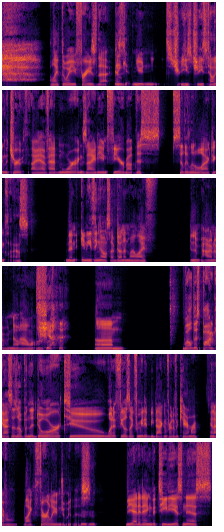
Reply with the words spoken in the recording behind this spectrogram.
I like the way you phrased that. Thank you it's tr- he's he's telling the truth. I have had more anxiety and fear about this silly little acting class than anything else I've done in my life. In I don't even know how long. yeah. Um, well, this podcast has opened the door to what it feels like for me to be back in front of a camera, and I've like thoroughly enjoyed this. Mhm. The editing, the tediousness,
